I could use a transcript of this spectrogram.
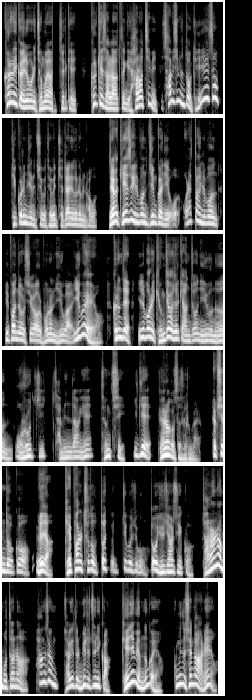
그러니까 일본이 저 모양 저렇게 그렇게 잘 나갔던 게 하루아침에 30년 동안 계속 뒷걸음질을 치고 저- 제자리 걸음을 하고 내가 계속 일본 지금까지 오- 오랫동안 일본 비판적으로 시각을 보는 이유가 이거예요. 그런데 일본의 경제가 저렇게 안 좋은 이유는 오로지 자민당의 정치 이게 변화가 없어서 그런 거예요. 혁신도 없고 왜냐? 개판을 쳐도 또 찍어주고 또 유지할 수 있고 잘하나 못하나 항상 자기들 밀어주니까 개념이 없는 거예요. 국민들 생각 안 해요.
